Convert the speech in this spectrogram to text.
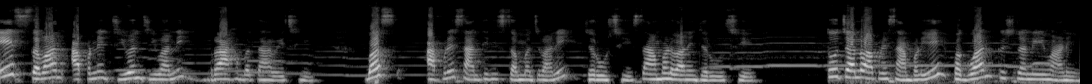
એ જ સવાલ આપણને જીવન જીવવાની રાહ બતાવે છે. બસ આપણે શાંતિથી સમજવાની જરૂર છે, સાંભળવાની જરૂર છે. તો ચાલો આપણે સાંભળીએ ભગવાન કૃષ્ણની વાણી.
